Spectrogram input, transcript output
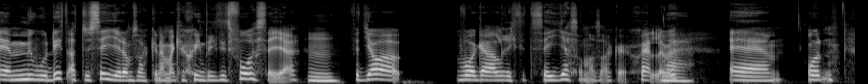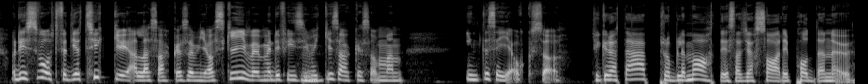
eh, modigt att du säger de sakerna man kanske inte riktigt får säga. Mm. För jag vågar aldrig riktigt säga sådana saker själv. Och, och Det är svårt för att jag tycker ju alla saker som jag skriver men det finns ju Mm. mycket saker som man inte säger också. Tycker du att det är problematiskt att jag sa det i podden nu?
